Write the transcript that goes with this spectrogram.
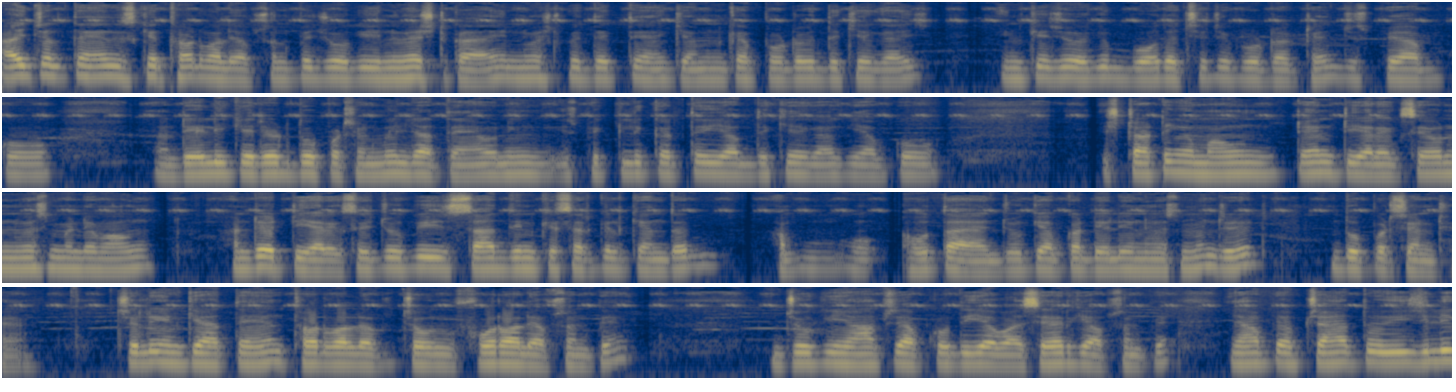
आइए चलते हैं इसके थर्ड वाले ऑप्शन पे, जो कि इन्वेस्ट का है। इन्वेस्ट पे देखते हैं कि हम इनका प्रोडक्ट देखिए गाइज़ इनके जो है कि बहुत अच्छे अच्छे प्रोडक्ट हैं जिसपे आपको डेली के रेट दो परसेंट मिल जाते हैं। और इस पर क्लिक करते ही आप देखिएगा कि आपको starting amount ten T R X है और investment amount hundred T R X है जो कि सात दिन के सर्कल के अंदर अब होता है, जो कि आपका डेली इन्वेस्टमेंट रेट दो परसेंट है। चलिए इनके आते हैं थर्ड वाले फोर वाले ऑप्शन पे, जो कि यहाँ से आपको दिया हुआ है शेयर के ऑप्शन पे। यहाँ पे आप चाहें तो इजीली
